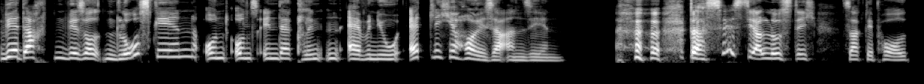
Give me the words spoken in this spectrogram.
wir dachten, wir sollten losgehen und uns in der Clinton Avenue etliche Häuser ansehen. das ist ja lustig, sagte Paul.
